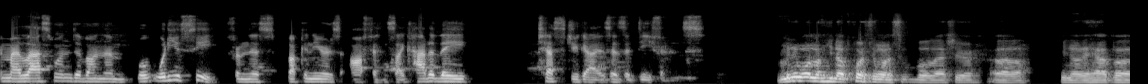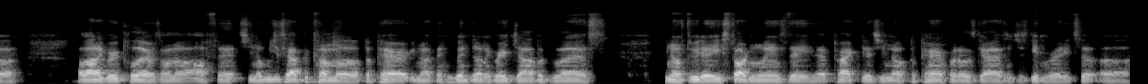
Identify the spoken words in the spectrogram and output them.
And my last one, Devon, um, what, what do you see from this Buccaneers offense? Like, how do they test you guys as a defense? I mean, they won, you know, of course, they won a Super Bowl last year. Uh, you know, they have uh, a lot of great players on the offense. You know, we just have to come uh, prepared. You know, I think we've been doing a great job of the last, you know, three days starting Wednesday at practice, you know, preparing for those guys and just getting ready to uh,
